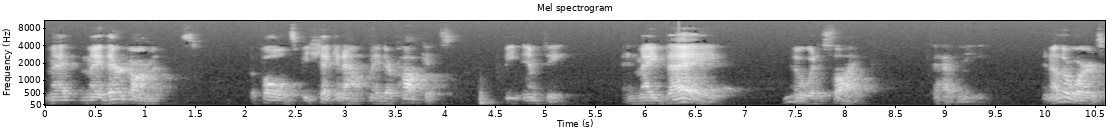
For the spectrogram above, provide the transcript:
may, may their garments, the folds be shaken out, may their pockets be empty, and may they know what it's like to have need. In other words,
